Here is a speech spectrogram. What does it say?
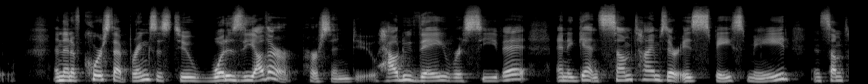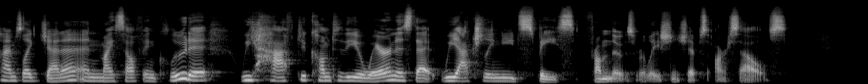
And then, of course, that brings us to what does the other person do? How do they receive it? And again, sometimes there is space made, and sometimes, like Jenna and myself included, we have to come to the awareness that we actually need space from those relationships ourselves.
